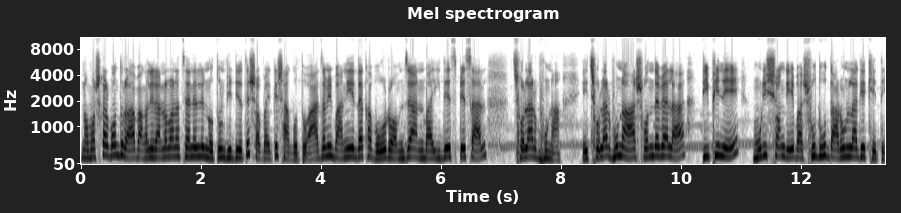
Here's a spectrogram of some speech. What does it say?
নমস্কার বন্ধুরা, বাঙালি রান্নাবান্না চ্যানেলের নতুন ভিডিওতে সবাইকে স্বাগত। আজ আমি বানিয়ে দেখাবো রমজান বা ঈদের স্পেশাল ছোলার ভুনা। এই ছোলার ভুনা সন্ধেবেলা টিফিনে মুড়ির সঙ্গে বা শুধু দারুণ লাগে খেতে।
